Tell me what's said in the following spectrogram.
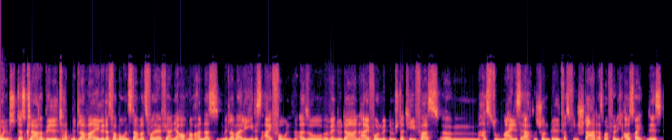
Und ja. das klare Bild hat mittlerweile, das war bei uns damals vor elf Jahren ja auch noch anders, mittlerweile jedes iPhone. Also wenn du da ein iPhone mit einem Stativ hast, ähm, hast du meines Erachtens schon ein Bild, was für einen Start erstmal völlig ausreichend ist.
